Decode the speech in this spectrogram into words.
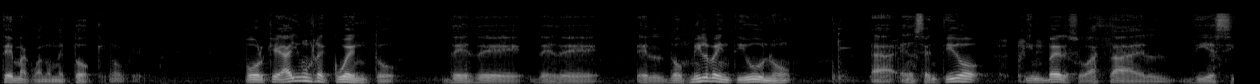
tema cuando me toque, porque hay un recuento desde, desde el 2021 ah, en sentido inverso hasta el, 10,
